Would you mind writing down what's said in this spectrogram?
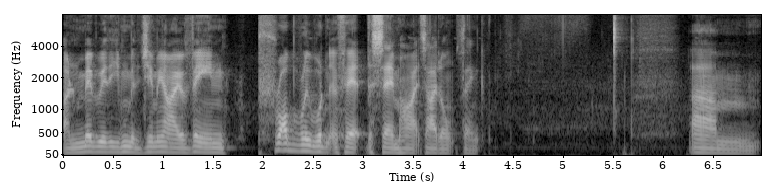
and maybe even with Jimmy Iovine, probably wouldn't have hit the same heights. I don't think. Um,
